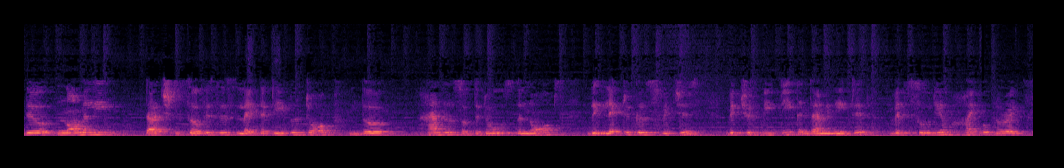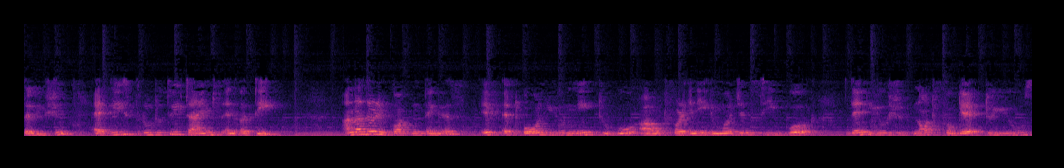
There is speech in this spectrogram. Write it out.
The normally touched surfaces like the tabletop, the handles of the doors, the knobs, the electrical switches which should be decontaminated with sodium hypochlorite solution at least 2 to 3 times in a day. Another important thing is if at all you need to go out for any emergency work then you should not forget to use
